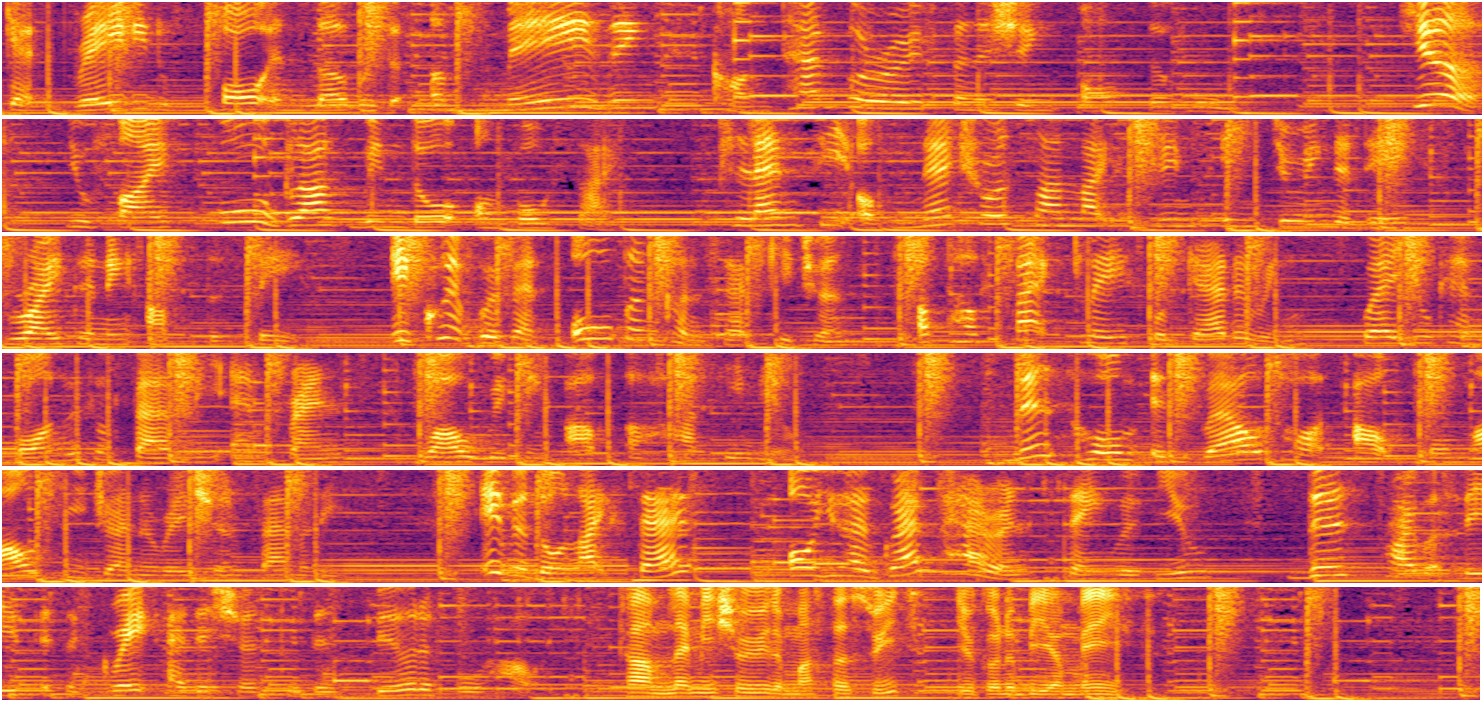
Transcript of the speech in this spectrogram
Get ready to fall in love with the amazing contemporary finishing of the home. Here, you find full glass window on both sides. Plenty of natural sunlight streams in during the day, brightening up the space. Equipped with an open concept kitchen, a perfect place for gathering where you can bond with your family and friends while whipping up a hearty meal. This home is well thought out for multi-generation families. If you don't like stairs or you have grandparents staying with you, this private lift is a great addition to this beautiful house. Come, let me show you the master suite. You're going to be amazed.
